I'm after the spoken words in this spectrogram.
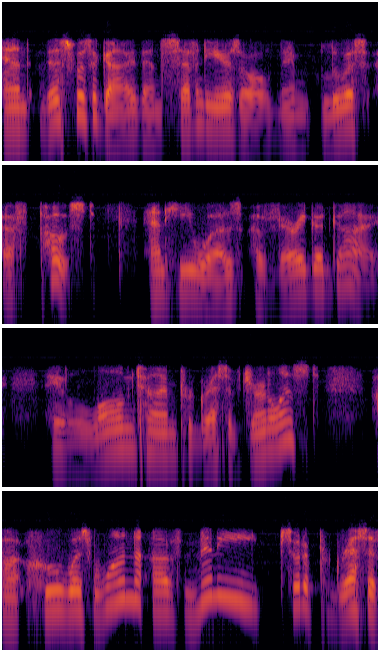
And this was a guy then 70 years old named Louis F. Post. And he was a very good guy a longtime progressive journalist uh, who was one of many sort of progressive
